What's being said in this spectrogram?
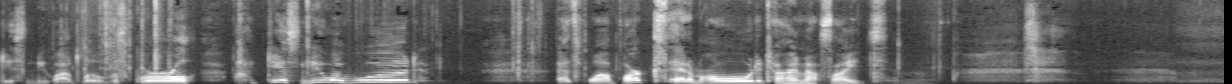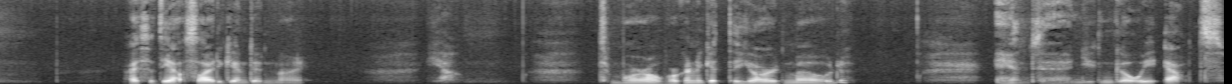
just knew I'd love the squirrel. I just knew I would. That's why I barks at him all the time outside. I said the outside again, didn't I? Yeah. Tomorrow we're going to get the yard mowed. And then you can go eat out.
